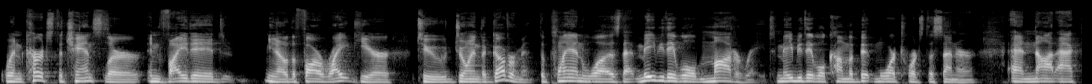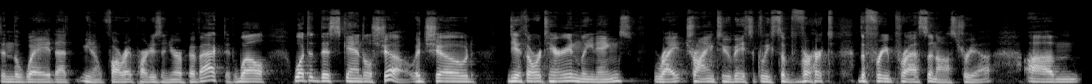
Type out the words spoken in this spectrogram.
When Kurz, the chancellor, invited you know the far right here to join the government, the plan was that maybe they will moderate, maybe they will come a bit more towards the center and not act in the way that you know far right parties in Europe have acted. Well, what did this scandal show? It showed the authoritarian leanings, right, trying to basically subvert the free press in Austria. Um,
